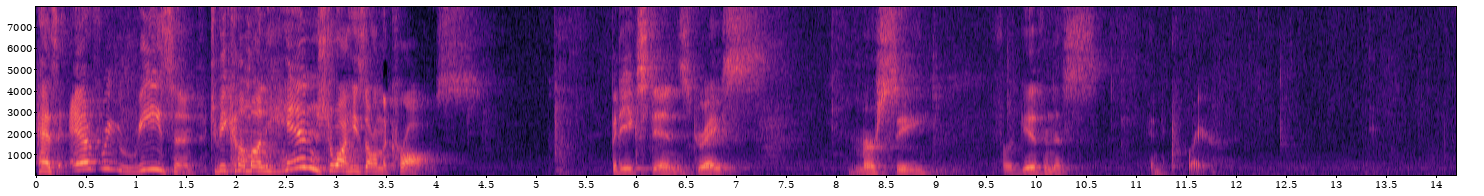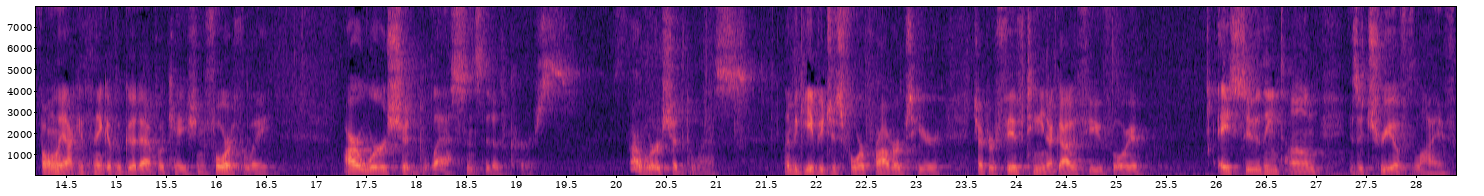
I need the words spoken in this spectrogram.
has every reason to become unhinged while he's on the cross. But he extends grace, mercy, forgiveness, and prayer. If only I could think of a good application. Fourthly, our words should bless instead of curse. Our words should bless. Let me give you just four proverbs here. Chapter 15, I got a few for you. A soothing tongue is a tree of life,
